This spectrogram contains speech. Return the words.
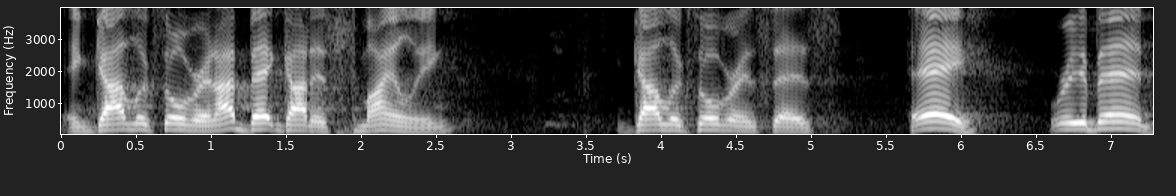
and God looks over, and I bet God is smiling. God looks over and says, Hey, where you been?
